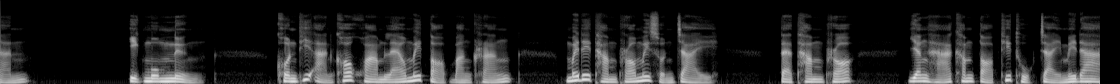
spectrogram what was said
นั้น อีกมุมหนึ่ง คนที่อ่านข้อความแล้วไม่ตอบบางครั้ง ไม่ได้ทำเพราะไม่สนใจ แต่ทำเพราะยังหาคำตอบที่ถูกใจไม่ได้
